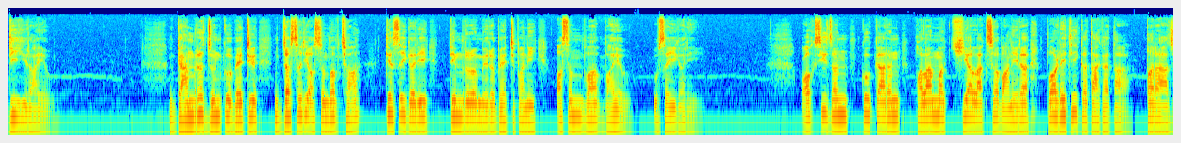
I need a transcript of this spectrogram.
दिइरह्यो। घाम र जुनको भेट जसरी असम्भव छ त्यसै गरी तिम्रो र मेरो भेट पनि असम्भव भयो उसै गरी। अक्सिजनको कारण फलाममा खिया लाग्छ भनेर पढेको थिएँ कता कता तर आज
